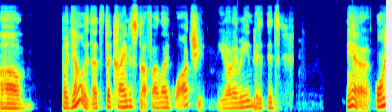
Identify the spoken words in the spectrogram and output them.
Um, but no, that's the kind of stuff I like watching. You know what I mean? Yeah. It, it's yeah, or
